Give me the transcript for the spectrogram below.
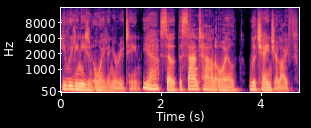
You really need an oil in your routine. Yeah. So, the Santal oil will change your life.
